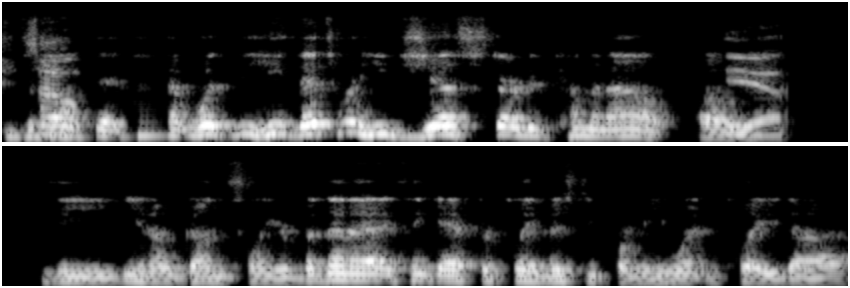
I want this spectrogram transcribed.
It's So- that, that- what he that's when he just started coming out of Yeah. The you know gunslinger. But then I think after Play Misty for Me, he went and played uh,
